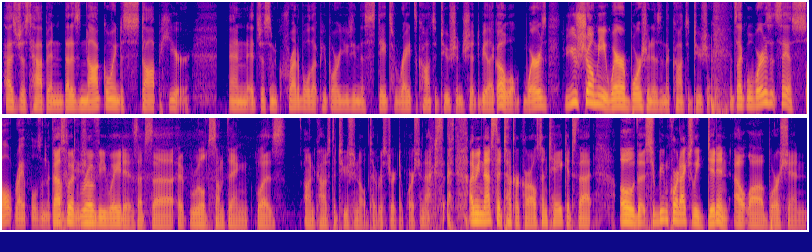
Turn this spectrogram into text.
has just happened that is not going to stop here. And it's just incredible that people are using the states' rights constitution shit to be like, oh well, where's you show me where abortion is in the constitution? It's like, well, where does it say assault rifles in the constitution That's what? Roe v. Wade is. That's uh, it ruled something was unconstitutional to restrict abortion access. I mean, that's the Tucker Carlson take. It's that oh, the Supreme Court actually didn't outlaw abortion,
